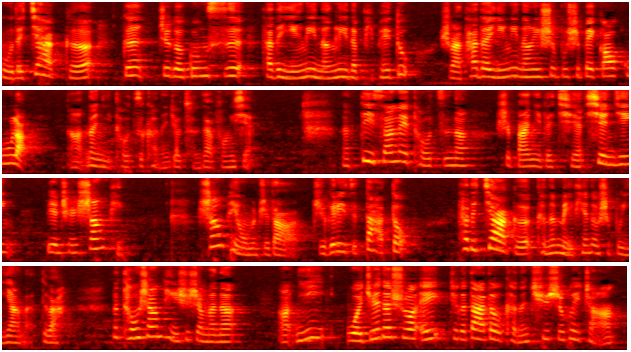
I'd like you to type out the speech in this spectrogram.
股的价格跟这个公司它的盈利能力的匹配度，是吧？它的盈利能力是不是被高估了啊？那你投资可能就存在风险。那第三类投资呢，是把你的钱现金变成商品。商品我们知道，举个例子，大豆，它的价格可能每天都是不一样的，对吧？那投商品是什么呢？啊，你我觉得说，哎，这个大豆可能趋势会涨，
